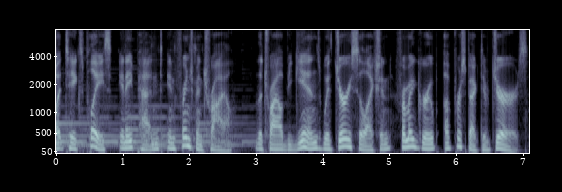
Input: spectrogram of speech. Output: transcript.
what takes place in a patent infringement trial. The trial begins with jury selection from a group of prospective jurors.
